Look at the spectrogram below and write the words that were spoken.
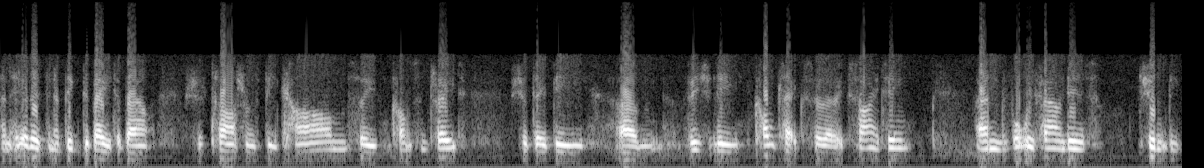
and here there's been a big debate about should classrooms be calm so you can concentrate, should they be um, visually complex so they're exciting, and what we found is shouldn't be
